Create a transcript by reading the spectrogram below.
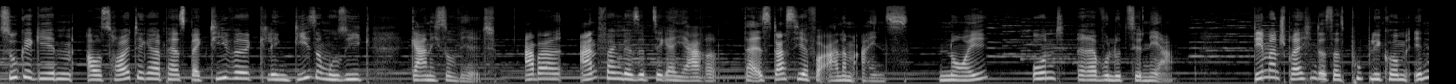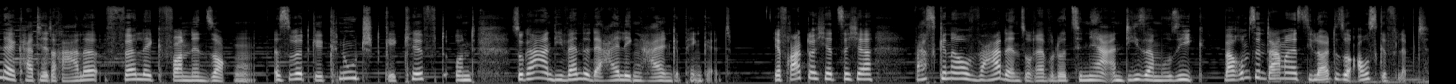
Zugegeben, aus heutiger Perspektive klingt diese Musik gar nicht so wild. Aber Anfang der 70er Jahre, da ist das hier vor allem eins. Neu und revolutionär. Dementsprechend ist das Publikum in der Kathedrale völlig von den Socken. Es wird geknutscht, gekifft und sogar an die Wände der heiligen Hallen gepinkelt. Ihr fragt euch jetzt sicher, was genau war denn so revolutionär an dieser Musik? Warum sind damals die Leute so ausgeflippt?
